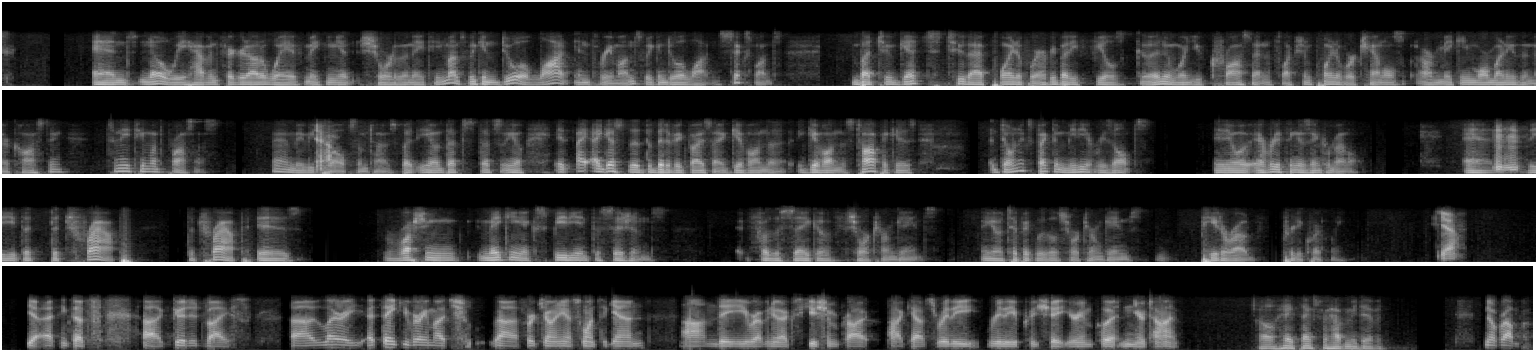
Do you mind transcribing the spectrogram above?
And no, we haven't figured out a way of making it shorter than 18 months. We can do a lot in 3 months, we can do a lot in 6 months. But to get to that point of where everybody feels good and where you cross that inflection point of where channels are making more money than they're costing, it's an 18 month process. And eh, maybe 12 sometimes, but you know that's that's you know it, I, I guess the the bit of advice I give on the give on this topic is don't expect immediate results. You know everything is incremental, and mm-hmm. the, the the trap the trap is rushing making expedient decisions for the sake of short-term gains. And, you know, typically those short-term gains peter out pretty quickly. Yeah, yeah, I think that's uh, good advice. Uh, Larry, uh, thank you very much uh, for joining us once again on the Revenue Execution Pro- podcast. Really, really appreciate your input and your time. Oh, hey, thanks for having me, David. No problem.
